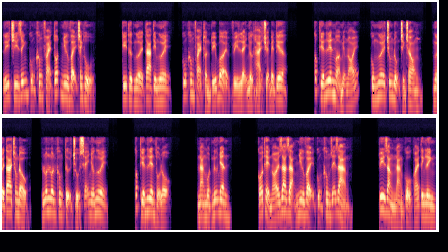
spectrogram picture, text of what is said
Lý trí dĩnh cũng không phải tốt như vậy tranh thủ. Kỳ thực người ta tìm ngươi, cũng không phải thuần túy bởi vì lệ nhược hải chuyện bên kia. Cốc tiến liên mở miệng nói cùng ngươi trung đụng chỉnh trong người ta trong đầu, luôn luôn không tự chủ sẽ nhớ ngươi. Cốc tiến liên thổ lộ. Nàng một nữ nhân. Có thể nói ra dạng như vậy cũng không dễ dàng. Tuy rằng nàng cổ quái tinh linh,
